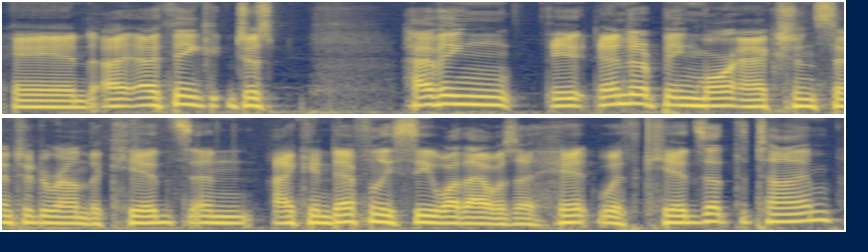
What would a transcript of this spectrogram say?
And I, I think just having it ended up being more action centered around the kids and I can definitely see why that was a hit with kids at the time.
